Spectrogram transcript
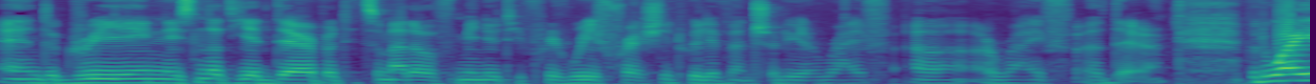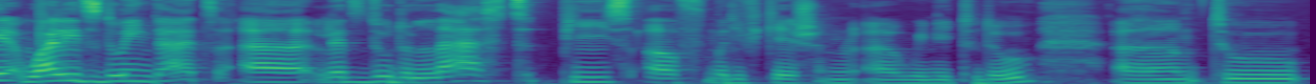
and the green is not yet there, but it's a matter of minute. If we refresh, it will eventually arrive uh, arrive uh, there. But while, while it's doing that, uh, let's do the last piece of modification uh, we need to do um, to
